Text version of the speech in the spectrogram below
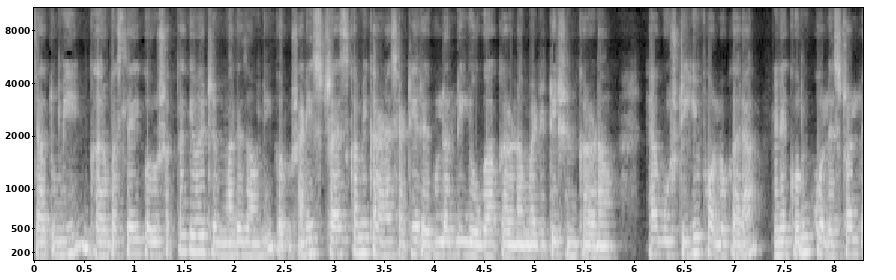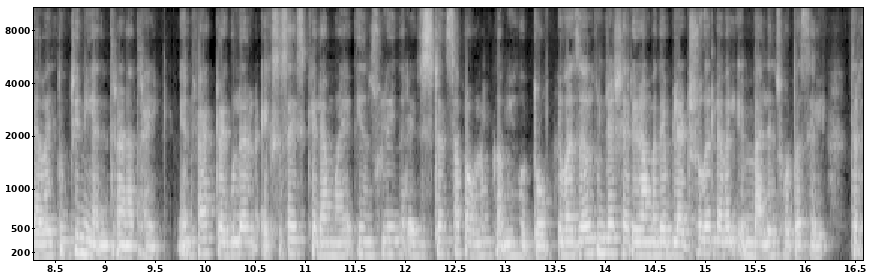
त्या तुम्ही घर बसल्याही करू शकता किंवा जिममध्ये जाऊनही करू शकता आणि स्ट्रेस कमी करण्यासाठी रेग्युलरली योगा करणं मेडिटेशन करणं ह्या गोष्टीही फॉलो करा. जेणेकरून कोलेस्ट्रॉल लेवल तुमची नियंत्रणात राहील. इनफॅक्ट रेग्युलर एक्सरसाइज केल्यामुळे इन्सुलिन रेजिस्टन्सचा प्रॉब्लेम कमी होतो. किंवा जर तुमच्या शरीरामध्ये ब्लड शुगर लेवल इम्बॅलन्स होत असेल तर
